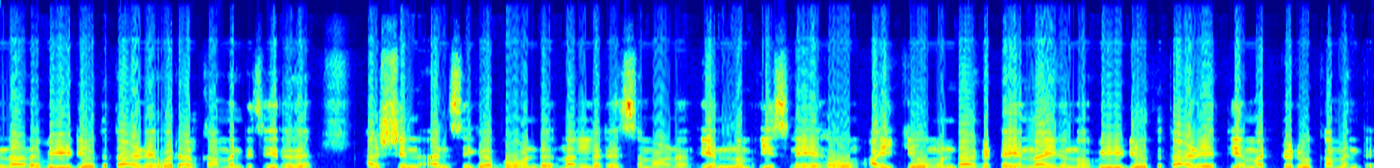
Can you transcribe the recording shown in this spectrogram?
എന്നാണ് വീഡിയോക്ക് താഴെ ഒരാൾ കമന്റ് ചെയ്തത്. അശ്വിൻ ഹൻസിക ബോണ്ട് നല്ല രസമാണ്. എന്നും ഈ സ്നേഹവും ഐക്യവും ഉണ്ടാകട്ടെ എന്നായിരുന്നു വീഡിയോക്ക് താഴെ എത്തിയ മറ്റൊരു കമന്റ്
